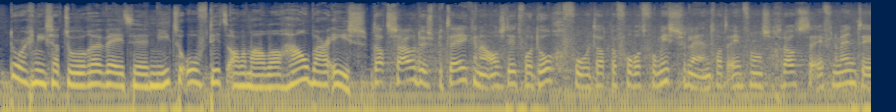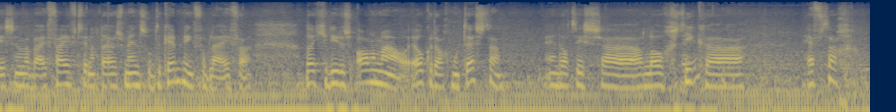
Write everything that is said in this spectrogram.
De organisatoren weten niet of dit allemaal wel haalbaar is. Dat zou dus betekenen als dit wordt doorgevoerd dat bijvoorbeeld voor Mysteryland, wat een van onze grootste evenementen is en waarbij 25.000 mensen op de camping verblijven, dat je die dus allemaal elke dag moet testen. En dat is uh, logistiek uh, heftig.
